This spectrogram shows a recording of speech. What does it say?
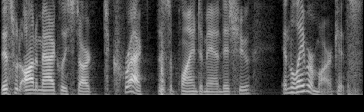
This would automatically start to correct the supply and demand issue in the labor markets.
